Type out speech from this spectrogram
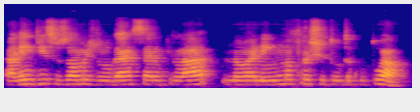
Além disso, os homens do lugar disseram que lá não há nenhuma prostituta cultual.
